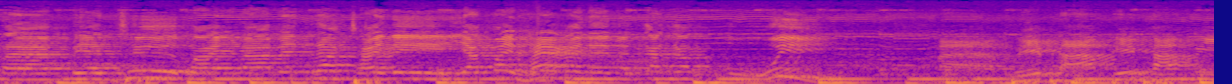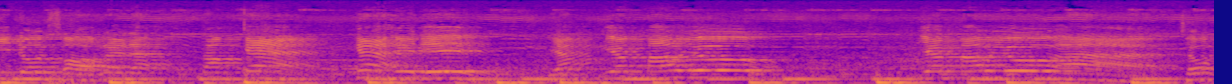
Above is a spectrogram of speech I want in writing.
แต่เปลี่ยนชื่อใหม่มาเป็นรักชัยนียังไม่แพ้ใครเลยเหมือนกันครับโอ้ยอ่าผีผามผีผามมีโดนศอกเลยนะต้องแก้แก้ให้ดียังยังเมาอยู่ยังเมาอยู่อ่าชก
